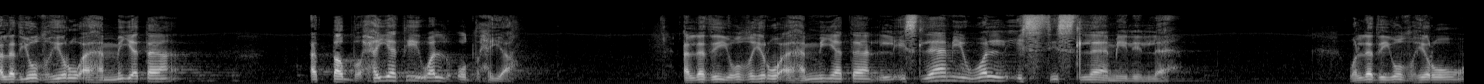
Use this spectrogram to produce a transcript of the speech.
الذي يظهر أهمية التضحية والأضحية. الذي يظهر أهمية الإسلام والاستسلام لله. والذي يظهر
